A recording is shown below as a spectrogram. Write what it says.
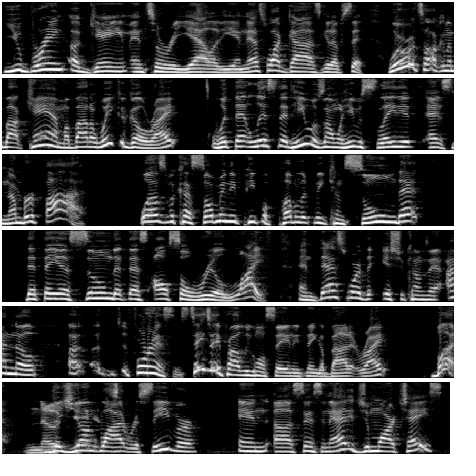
you bring a game into reality, and that's why guys get upset. We were talking about Cam about a week ago, right? With that list that he was on, when he was slated as number five, was because so many people publicly consume that that they assume that that's also real life, and that's where the issue comes in. I know, uh, uh, for instance, TJ probably won't say anything about it, right? But No the chance. young wide receiver in uh, Cincinnati, Ja'Marr Chase,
